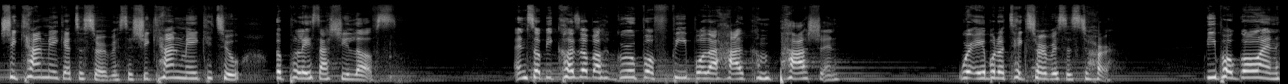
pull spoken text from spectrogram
she can't make it to services, she can't make it to the place that she loves. And so, because of a group of people that had compassion, we're able to take services to her. People go and,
